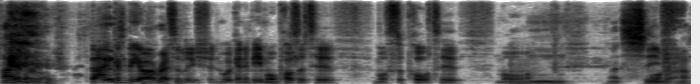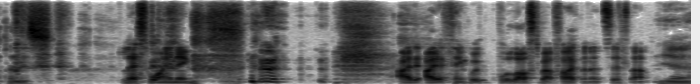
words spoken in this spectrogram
Hi everyone. That can be our resolution. We're going to be more positive, more supportive, more Hmm, let's see what happens. less whining. I, I think we will last about five minutes, if that. Yeah.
